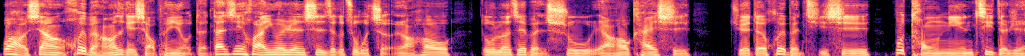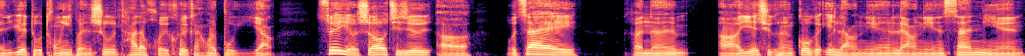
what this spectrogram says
我好像绘本好像是给小朋友的。但是后来因为认识这个作者，然后。读了这本书，然后开始觉得绘本其实不同年纪的人阅读同一本书，它的回馈感会不一样。所以有时候其实呃，我在可能啊、也许可能过个一两年、两年、三年，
